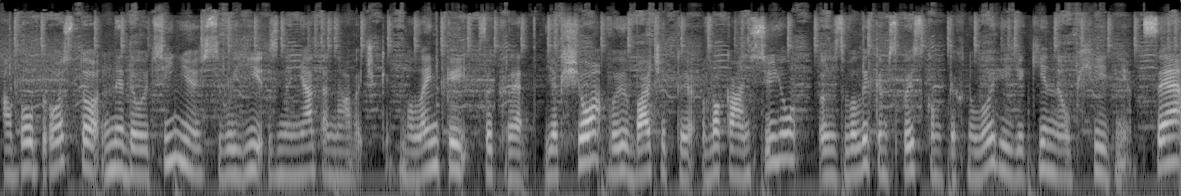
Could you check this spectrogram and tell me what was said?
або просто недооцінює свої знання та навички. Маленький секрет. Якщо ви бачите вакансію з великим списком технологій, які необхідні, це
